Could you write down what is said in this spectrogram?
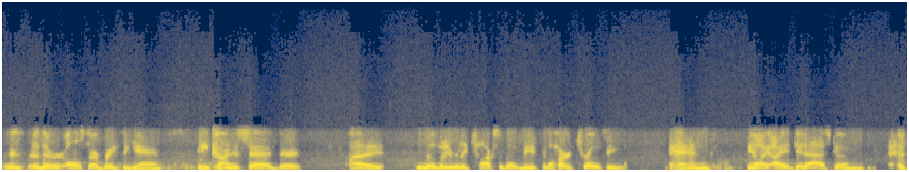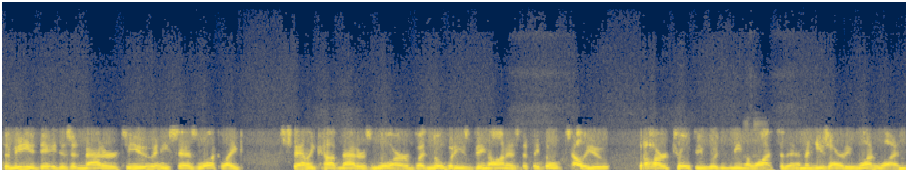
his, their All Star break began, he kind of said that uh, nobody really talks about me for the Hart Trophy. And, you know, I, I did ask him at the media day, does it matter to you? And he says, look, like Stanley Cup matters more, but nobody's being honest if they don't tell you the Hart Trophy wouldn't mean a lot to them. And he's already won one.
